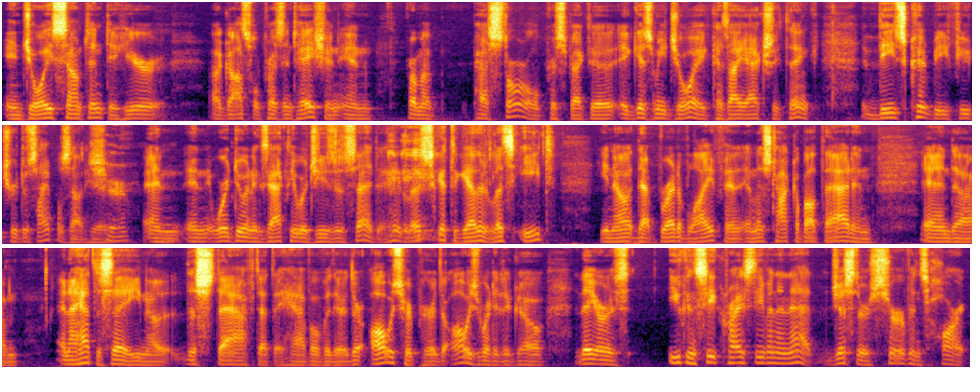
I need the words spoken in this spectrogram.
enjoy something, to hear a gospel presentation, and from a pastoral perspective, it gives me joy because I actually think these could be future disciples out here. Sure. And and we're doing exactly what Jesus said. Hey, let's get together, let's eat, you know, that bread of life, and, and let's talk about that. And and um, and I have to say, you know, the staff that they have over there, they're always prepared. They're always ready to go. They are. You can see Christ even in that. Just their servant's heart,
